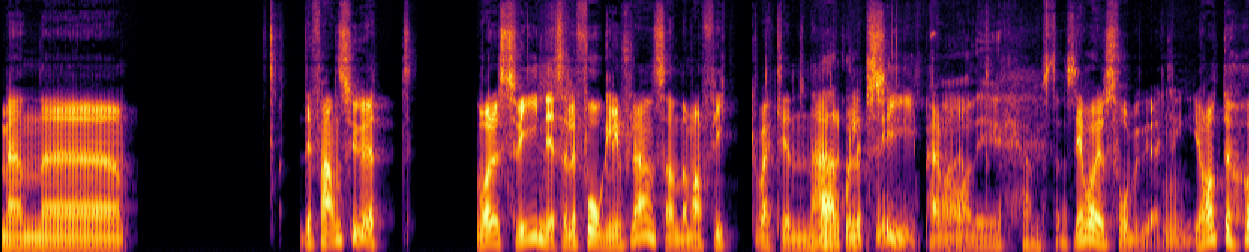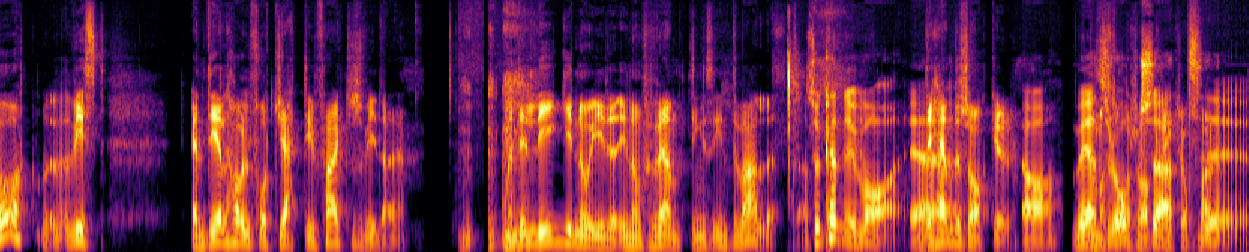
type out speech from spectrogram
men eh, det fanns ju ett... Var det svinis eller fågelinfluensan där man fick verkligen narkolepsi, Narkolepsi. permanent? ja, det är ju hemskt alltså. Det var ju en svår biverkning. Mm. Jag har inte hört... Visst, en del har väl fått hjärtinfarkt och så vidare. Men det ligger nog det- inom förväntningsintervallet. Så kan det ju vara. Det Eh, händer saker. Ja, men jag tror också att eh,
